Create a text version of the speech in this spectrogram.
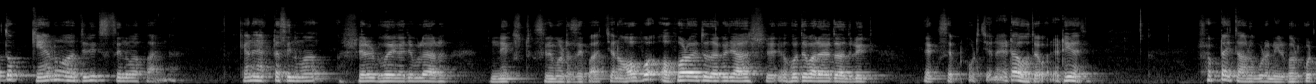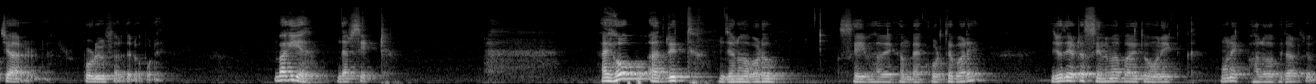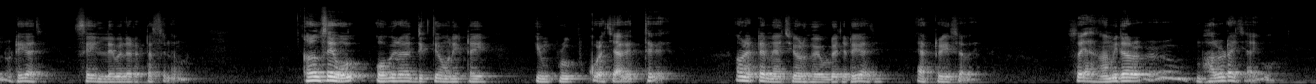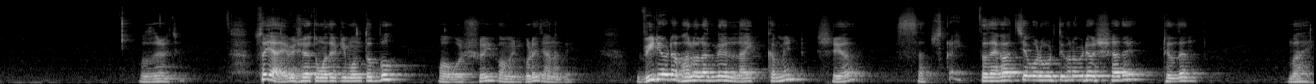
তো কেন আদ্রিত সিনেমা পায় না? কেন একটা সিনেমা শেল্ড হয়ে গেছে বলে আর নেক্সট সিনেমাটা সে পাচ্ছে না? অফার অফার হয়তো দেখা যায় আসছে হতে পারে হয়তো আদ্রিত অ্যাকসেপ্ট করছে না, এটাও হতে পারে, ঠিক আছে? সবটাই তার উপরে নির্ভর করছে আর প্রডিউসারদের উপরে। বাকি that's it I hope Adrit যেন আবারও সেইভাবে কাম ব্যাক করতে পারে। যদি একটা সিনেমা পায় তো অনেক অনেক ভালো হবে তার জন্য, ঠিক আছে? সেই লেভেলের একটা সিনেমা। কারণ সে অভিনয়ের দিক থেকে অনেকটাই ইমপ্রুভ করেছে আগের থেকে। আমার একটা ম্যাচিওর হয়ে উঠেছে, ঠিক আছে? অ্যাক্টর হিসাবে। সো আমি তার ভালোটাই চাইব। বুঝতে পেরেছ? সো এই বিষয়ে তোমাদের কি মন্তব্য? অবশ্যই কমেন্ট করে জানাবে। ভিডিওটা ভালো লাগলে লাইক কমেন্ট শেয়ার সাবস্ক্রাইব তো দেখা হচ্ছে পরবর্তী কোনো ভিডিওর সাথে। ঠিক দেন বাই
